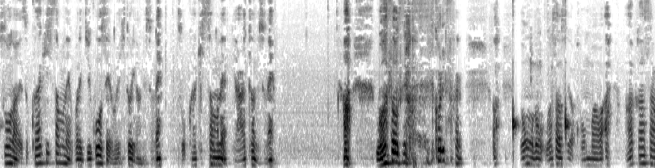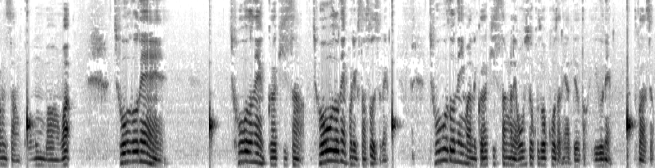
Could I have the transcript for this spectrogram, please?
そうなんですよ。倉吉さんもね、これ受講生の一人なんですよね。そう、倉吉さんもね、やられてたんですよね。あ、噂をすれば、小力さん。あ、どうもどうも、噂をすれば、こんばんは。あ、赤さんさん、こんばんは。ちょうどね、ちょうどね、倉吉さん、ちょうどね、小力さん、そうですよね。ちょうどね、今ね、倉吉さんがね、王将言葉講座ね、やってるというね、とこなんですよ。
